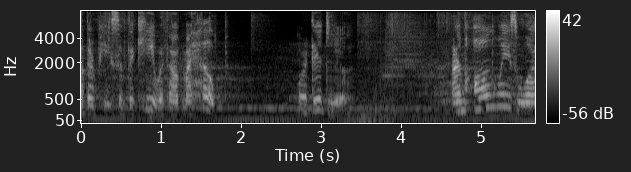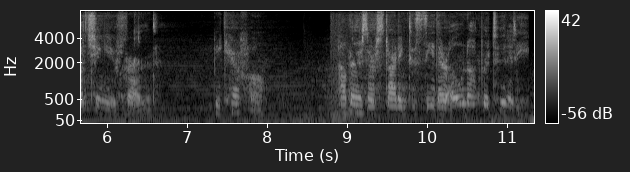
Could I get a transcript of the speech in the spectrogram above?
another piece of the key without my help. Or did you? I'm always watching you, friend. Be careful. Others are starting to see their own opportunity.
